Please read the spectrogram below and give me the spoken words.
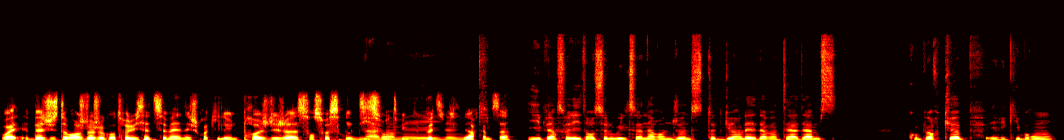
Ouais, bah justement, je dois jouer contre lui cette semaine et je crois qu'il a une proche déjà à 170 Ah ou un non, truc de petit comme ça. hyper solide. Russell Wilson, Aaron Jones, Todd Gurley, Davante Adams, Cooper Cup, Eric Ebron,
